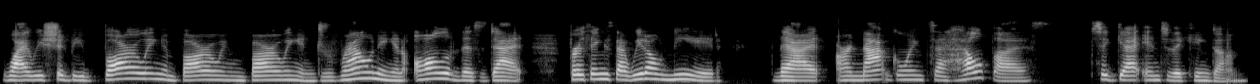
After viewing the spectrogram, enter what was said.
why we should be borrowing and borrowing and borrowing and drowning in all of this debt for things that we don't need that are not going to help us to get into the kingdom.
